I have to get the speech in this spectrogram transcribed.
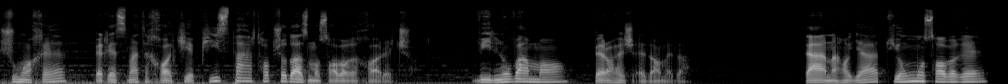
شوماخر به قسمت خاکی پیست پرتاب شد و از مسابقه خارج شد. ویلنوو اما به راهش ادامه داد. در نهایت توی اون مسابقه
